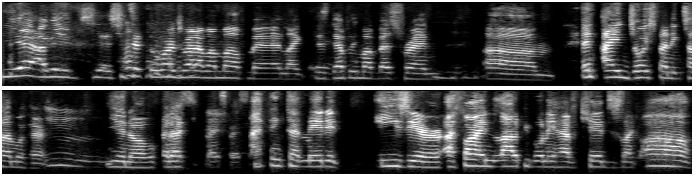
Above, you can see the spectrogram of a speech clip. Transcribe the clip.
Yeah. I mean, yeah, she took the words right out of my mouth, man. Like, it's definitely my best friend. Um, and I enjoy spending time with her. Mm, You know, and I vice vice. I think that made it easier. I find a lot of people when they have kids, it's like, oh,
